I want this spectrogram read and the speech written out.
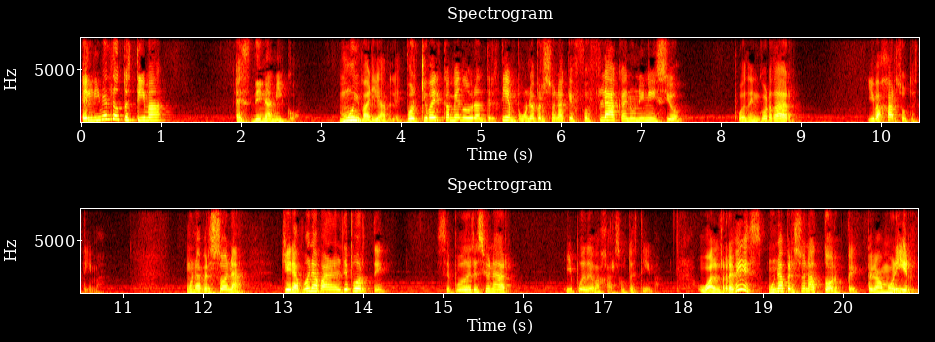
El nivel de autoestima es dinámico, muy variable, porque va a ir cambiando durante el tiempo. Una persona que fue flaca en un inicio puede engordar y bajar su autoestima. Una persona que era buena para el deporte se puede lesionar y puede bajar su autoestima. O al revés, una persona torpe, pero a morir,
